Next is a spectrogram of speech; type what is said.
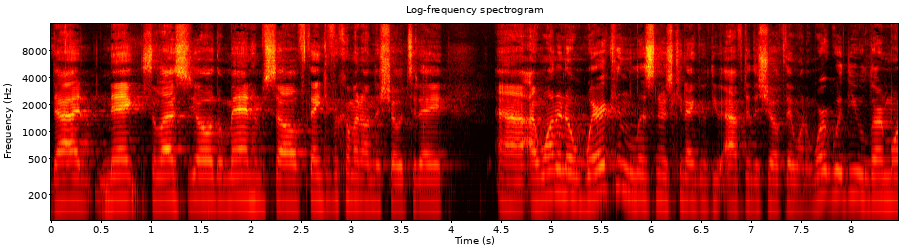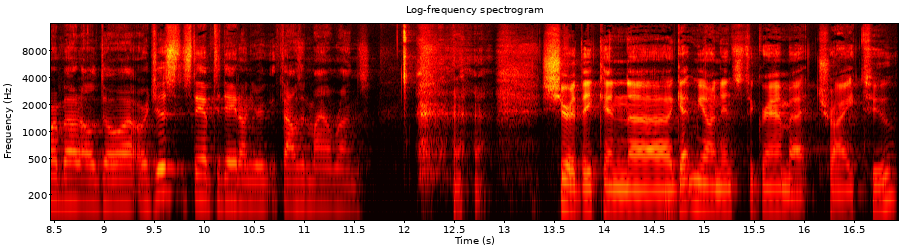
Dad, Nick, Salesio, the man himself, thank you for coming on the show today. Uh, I want to know where can listeners connect with you after the show if they want to work with you, learn more about Eldoa, or just stay up to date on your thousand mile runs. Sure, they can uh, get me on Instagram at try2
